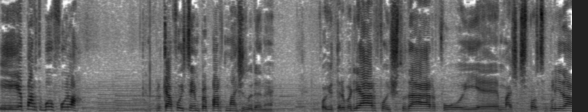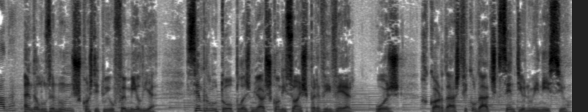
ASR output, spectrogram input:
e a parte boa foi lá. Para cá foi sempre a parte mais dura, né? Foi o trabalhar, foi estudar, foi é, mais responsabilidade. Andaluza Nunes constituiu família. Sempre lutou pelas melhores condições para viver. Hoje, recorda as dificuldades que sentiu no início.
